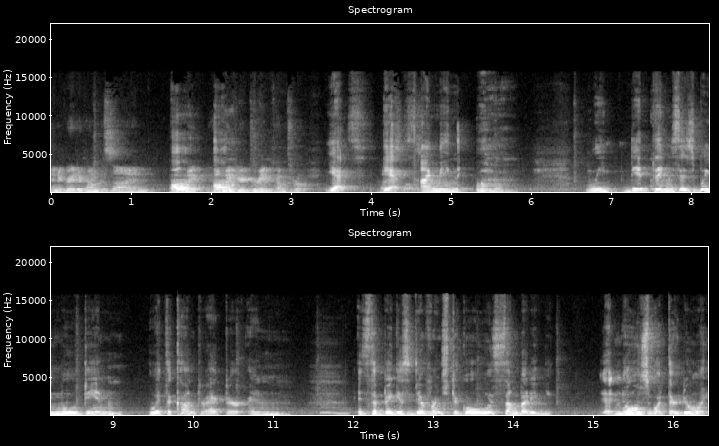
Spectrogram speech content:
integrated home design help Oh, make, help oh. make your dream come true? yes, That's yes. awesome. I mean, we did things as we moved in with the contractor and it's the biggest difference to go with somebody that knows what they're doing.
